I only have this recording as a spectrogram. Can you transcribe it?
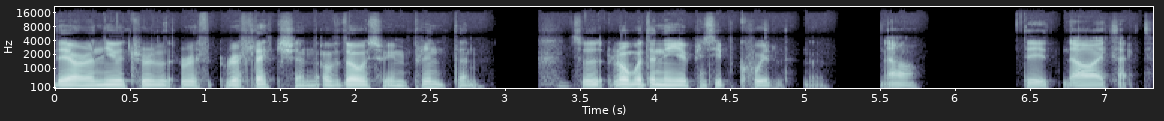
They are a neutral ref reflection of those who imprint them. Så roboten är ju i princip Quill. nu. Ja. Det, ja, exakt.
